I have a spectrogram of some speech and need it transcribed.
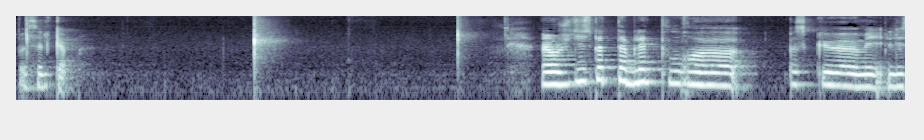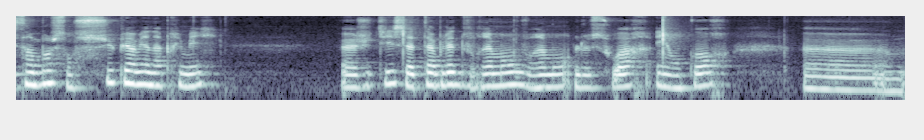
Bah, c'est le cas. Alors, je n'utilise pas de tablette pour... Euh, parce que mais les symboles sont super bien imprimés. Euh, j'utilise la tablette vraiment, vraiment le soir et encore... Euh,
